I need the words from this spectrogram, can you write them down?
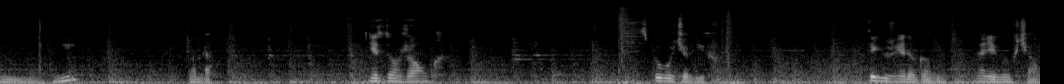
Mhm. Dobra. Nie zdążą. Spróbujcie w nich. Tych już nie dogonię. Na nie bym chciał.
